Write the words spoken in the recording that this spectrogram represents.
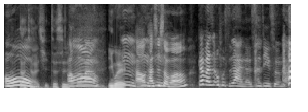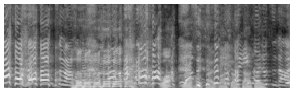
哦大家一起，这是好喝吗？因为好，它是什么？根本是五十兰的四季春，是吗？哇，那个好猜，马上答对，就知道了，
